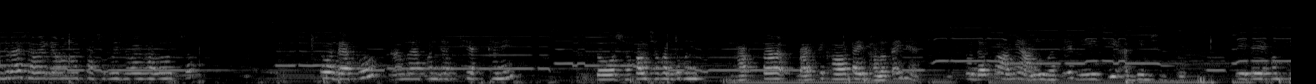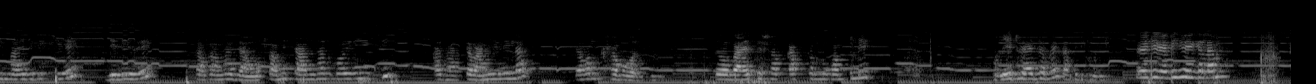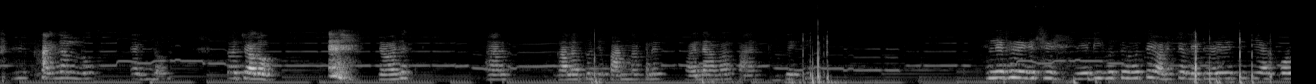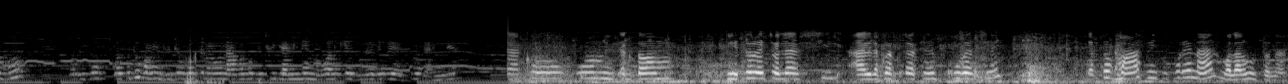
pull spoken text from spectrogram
বন্ধুরা, সবাই কেমন আছো? আশা করি সবাই ভালো আছো। তো দেখো, আমরা এখন যাচ্ছি একখানে। তো সকাল সকাল যখন ভাতটা বাড়িতে খাওয়াটাই ভালো, তাই না? তো দেখো, আমি আলু ভাতে দিয়েছি আর ডিম সিদ্ধ। তো এটা এখন তিন মায়ের দিকে খেয়ে রেডি হয়ে তারপর আমরা যাব। তো আমি চান ধান করে নিয়েছি আর ভাতটা বানিয়ে নিলাম। তখন খাব আর কি। তো বাড়িতে সব কাজকর্ম কমপ্লিট লেট হয়ে যাবে, তাড়াতাড়ি করি। তো এই যে রেডি হয়ে গেলাম। ফাইনাল লুক একদম। তো চলো যাওয়া যাক। আর গালে তো যে পান না খেলে হয় না আমার, পায়ে ঢুকেছি। লেট হয়ে গেছে রেডি হতে হতে অনেকটা লেট হয়ে গেছে, কি আর করব? কতটুকু কতটুকু আমি ভিডিও করতে পারব, না পারব কিছুই জানি না মোবাইলকে ধরে দেবে এত জানি না। দেখো, কোন একদম ভেতরে চলে আসছি, আর দেখো একটা পুকুর আছে। এত মাছ এই পুকুরে না, বলার মতো না।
